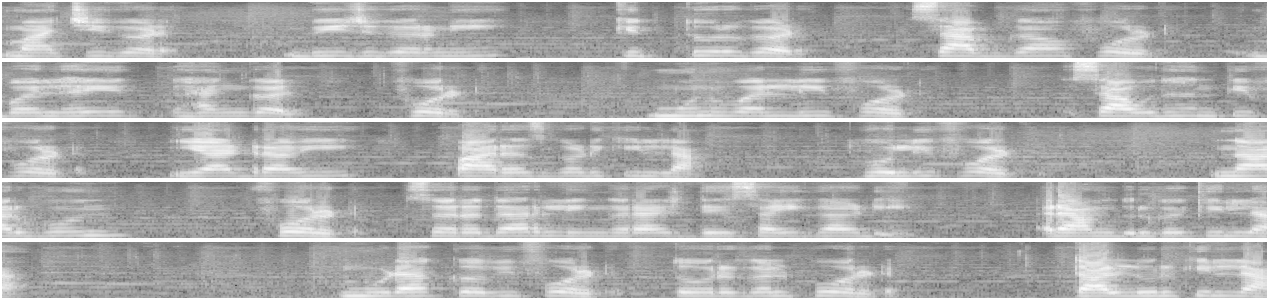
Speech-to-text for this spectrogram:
Machigad Bijagarni Kitturgad Sapgaon fort Balhai Hangal fort Munavalli fort Savadhanti fort Yadravi Parasgad किल्ला होली फोर्ट नारगुन फोर्ट सरदार लिंगराज देसाई गाडी रामदुर्ग किल्ला मुडा कवी फोर्ट तोरगल फोर्ट ताल्लूर किल्ला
